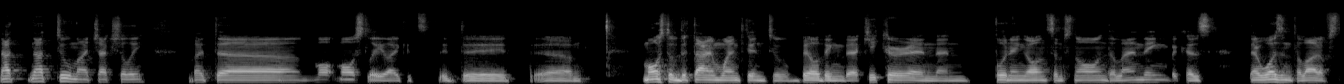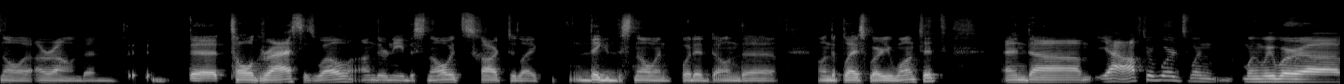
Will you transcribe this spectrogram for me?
Not not too much actually but uh, mo- mostly like it's it, it um, most of the time went into building the kicker and then putting on some snow on the landing because there wasn't a lot of snow around and the tall grass as well underneath the snow. It's hard to like dig the snow and put it on the on the place where you want it and um, yeah afterwards when when we were uh,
